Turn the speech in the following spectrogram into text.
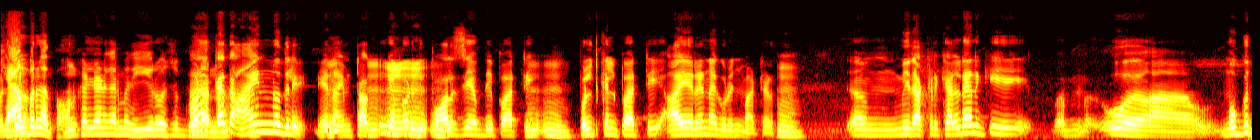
క్యాంపర్ కాదు పవన్ కళ్యాణ్ గారి మీద ఈ రోజు కూడా కాదు ఆయన వదిలే. నేను I'm talking about the policy of the party political party ఆ ఏరియా గురించి మాట్లాడుతాను మీరు అక్కడికి వెళ్ళడానికి మొగ్గు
